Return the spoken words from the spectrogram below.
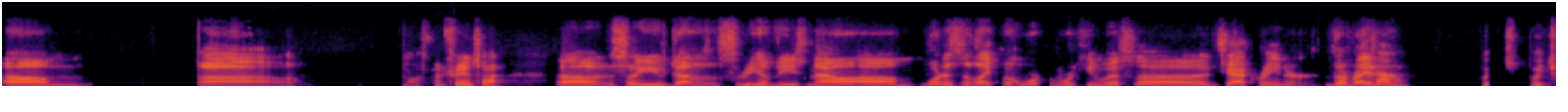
Um. Uh. Lost my train of thought. Uh, so you've done three of these now. Um, what is it like working with uh, Jack Reynor, the writer? Um, which which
